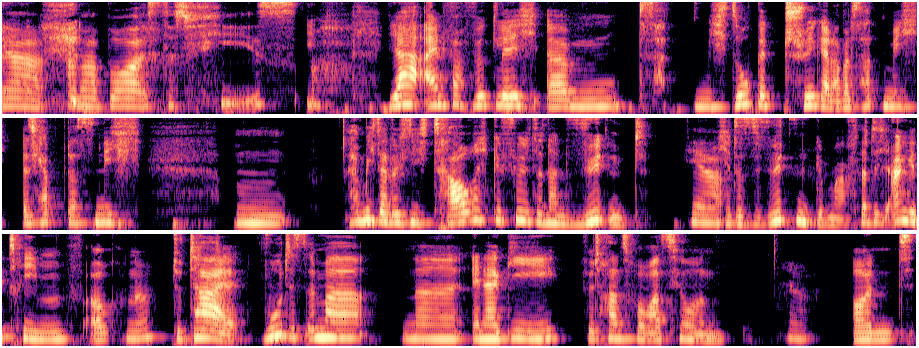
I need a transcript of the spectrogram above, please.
Ja, aber boah, ist das fies. Oh, ja, einfach wirklich, ähm, das hat mich so getriggert, aber das hat mich, also ich habe das nicht, ähm, habe mich dadurch nicht traurig gefühlt, sondern wütend. ja. Ich hätte das wütend Das gemacht. hat dich angetrieben auch, ne? Total. Wut ist immer eine Energie für Transformation. Ja. Und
